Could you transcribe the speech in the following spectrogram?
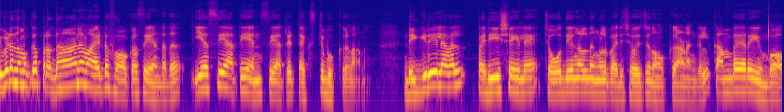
ഇവിടെ നമുക്ക് പ്രധാനമായിട്ട് ഫോക്കസ് ചെയ്യേണ്ടത് S C R T N C R T text ബുക്കുകളാണ് ഡിഗ്രി ലെവൽ പരീക്ഷയിലെ ചോദ്യങ്ങൾ നിങ്ങൾ പരിശോധിച്ച് നോക്കുകയാണെങ്കിൽ കമ്പയർ ചെയ്യുമ്പോൾ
